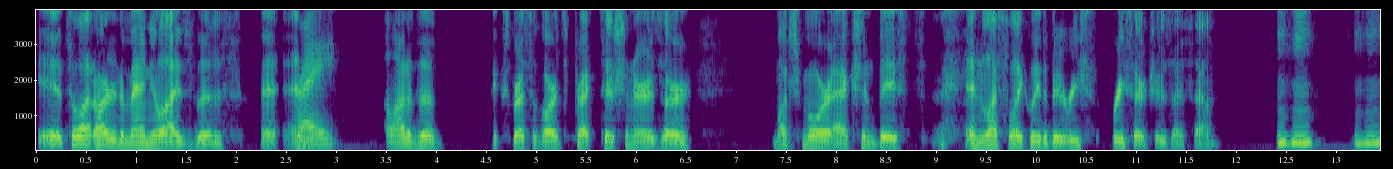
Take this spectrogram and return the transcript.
it's a lot harder to manualize those. And right. A lot of the expressive arts practitioners are much more action based and less likely to be re- researchers, I found. Mm-hmm. Mm-hmm.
